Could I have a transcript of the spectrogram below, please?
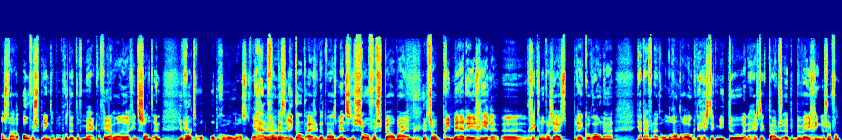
als het ware overspringt op een product of merk. Dat vond Ja. ik wel heel erg interessant. En Je wordt op, opgewonden als het ware. ja, dat vond ik best irritant eigenlijk. Dat wij als mensen dus zo voorspelbaar en zo primair reageren. Eh, gek genoeg was juist pre-corona. Ja, daar vanuit onder andere ook de hashtag MeToo en de hashtag Times Up beweging. Een soort van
